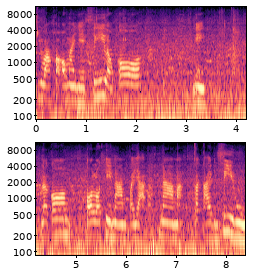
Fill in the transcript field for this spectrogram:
ที่ว่าเขาเอามาเย็กซี่แล้วก็นี่ แล้วก็ตอนเราเทน้ำไปอะน้ำอะจะกลายเป็นซี่รุง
